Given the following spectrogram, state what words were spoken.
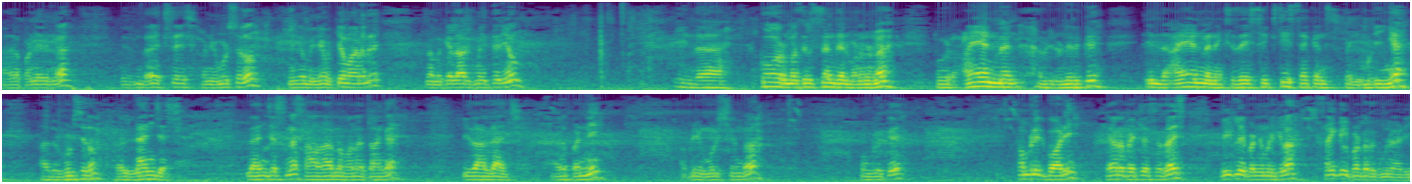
அதில் பண்ணிடுங்க. இந்த எக்ஸசைஸ் பண்ணி முடிச்சதும் மிக மிக முக்கியமானது. நமக்கு எல்லாருக்குமே தெரியும். இந்த கோர் மசில் ஸ்ட்ரென்தன் பண்ணணும்னா ஒரு அயன்மேன் அப்படின்னு ஒன்று இருக்கு. இந்த அயன்மேன் எக்ஸசைஸ் சிக்ஸ்டி செகண்ட்ஸ் பண்ணி முடியுங்க அது முடிச்சதும் லஞ்சஸ் லஞ்சஸ்னா சாதாரணமான தாங்க. இதான் லஞ்ச் அதை பண்ணி அப்படி முடிச்சிருந்தா உங்களுக்கு கம்ப்ளீட் பாடி ஏரோபிக் எக்ஸசைஸ் வீட்டிலே பண்ணி முடிக்கலாம். சைக்கிள் பண்றதுக்கு முன்னாடி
